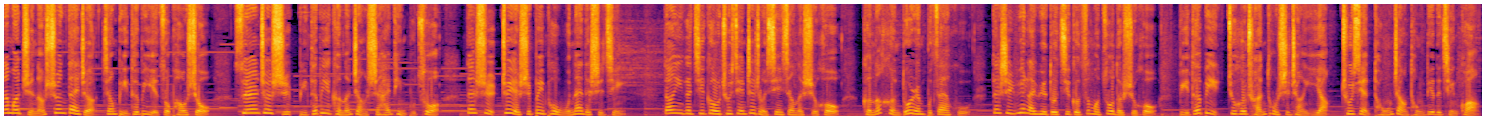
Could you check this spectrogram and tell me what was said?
那么只能顺带着将比特币也做抛售。虽然这时比特币可能涨势还挺不错，但是这也是被迫无奈的事情。当一个机构出现这种现象的时候，可能很多人不在乎，但是越来越多机构这么做的时候，比特币就和传统市场一样出现同涨同跌的情况。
